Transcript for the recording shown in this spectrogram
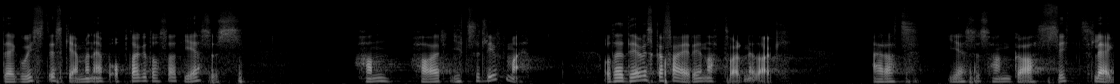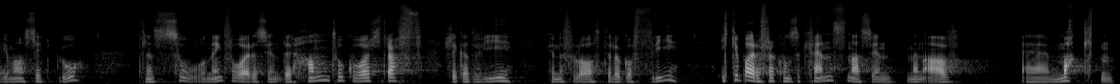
det egoistiske. Men jeg oppdaget også at Jesus han har gitt sitt liv for meg. Og det er det vi skal feire i nattverden i dag. er At Jesus han ga sitt legeme og sitt blod til en soning for våre synder. Han tok vår straff, slik at vi kunne få lov til å gå fri. Ikke bare fra konsekvensen av synd, men av eh, makten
